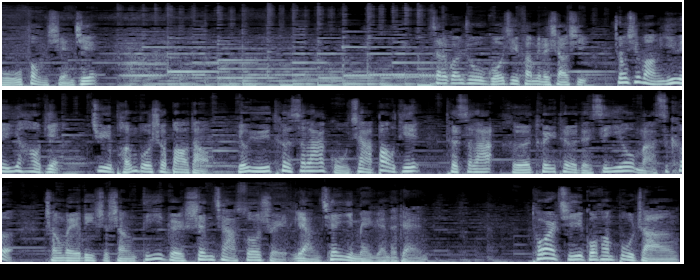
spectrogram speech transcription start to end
无缝衔接。再来关注国际方面的消息，中新网一月一号电。据彭博社报道，由于特斯拉股价暴跌，特斯拉和推特的 CEO 马斯克成为历史上第一个身价缩水两千亿美元的人。土耳其国防部长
